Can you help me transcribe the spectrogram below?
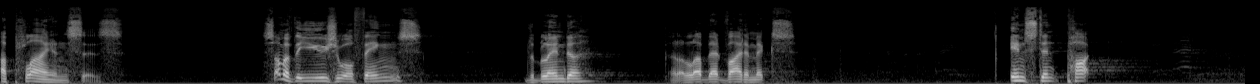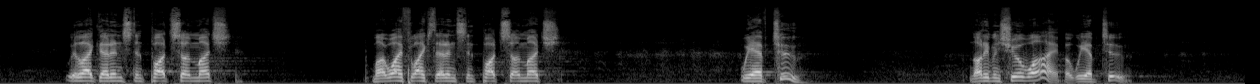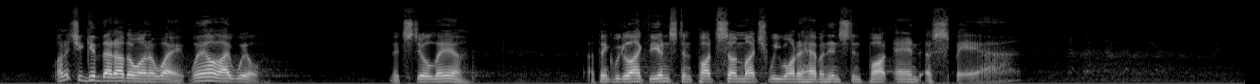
appliances. Some of the usual things the blender, I love that Vitamix, instant pot. We like that instant pot so much. My wife likes that instant pot so much. We have two. Not even sure why, but we have two. Why don't you give that other one away? Well, I will. It's still there. I think we like the instant pot so much we want to have an instant pot and a spare.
